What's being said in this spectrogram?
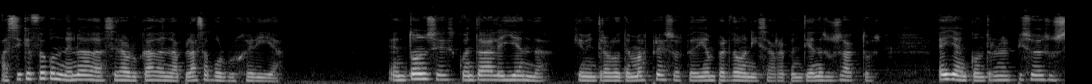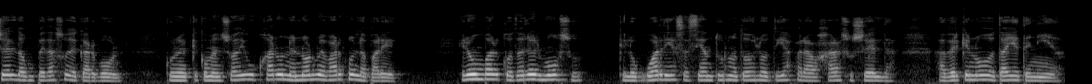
Así que fue condenada a ser ahorcada en la plaza por brujería. Entonces cuenta la leyenda que mientras los demás presos pedían perdón y se arrepentían de sus actos, ella encontró en el piso de su celda un pedazo de carbón, con el que comenzó a dibujar un enorme barco en la pared. Era un barco tan hermoso que los guardias hacían turno todos los días para bajar a su celda, a ver qué nuevo detalle tenía.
